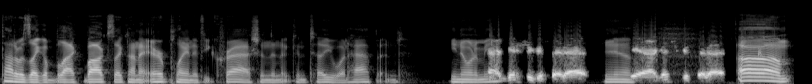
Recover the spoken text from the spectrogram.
what that is for. thought it was like a black box, like on an airplane. If you crash, and then it can tell you what happened. You know what I mean? I guess you could say that. Yeah. Yeah, I guess you could say that. Um.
